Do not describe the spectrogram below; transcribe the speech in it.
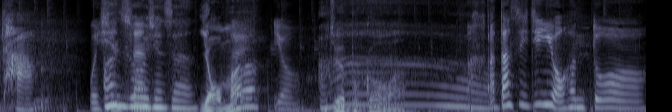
他魏啊，先生。魏，先生。有吗？有。我觉得不够啊啊，啊但是已经有很多哦。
